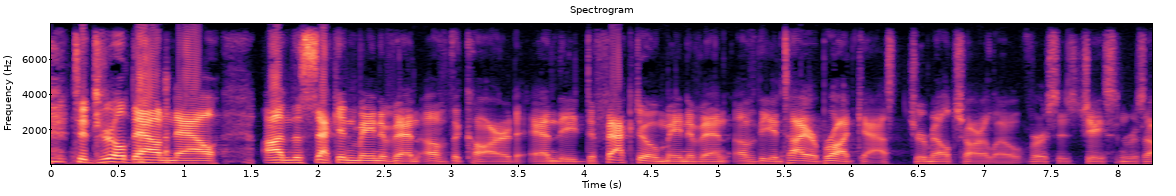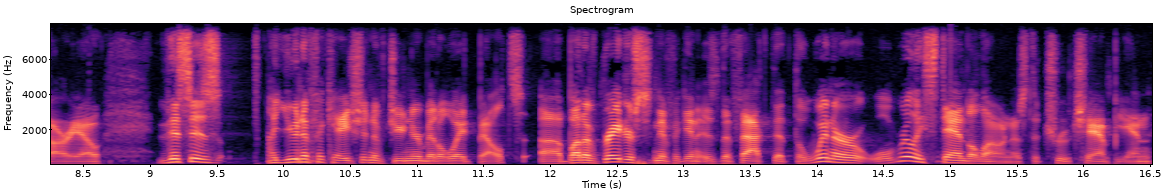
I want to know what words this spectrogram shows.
to drill down now on the second main event of the card and the de facto main event of the entire broadcast: Jermell Charlo versus Jeison Rosario. This is a unification of junior middleweight belts, uh, but of greater significance is the fact that the winner will really stand alone as the true champion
